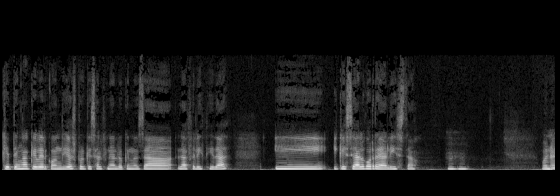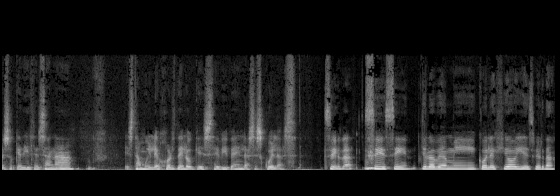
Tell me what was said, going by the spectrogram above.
que tenga que ver con Dios porque es al final lo que nos da la felicidad y, y que sea algo realista. Bueno, eso que dices, Ana, está muy lejos de lo que se vive en las escuelas, ¿verdad? Sí, sí, yo lo veo en mi colegio y es verdad.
